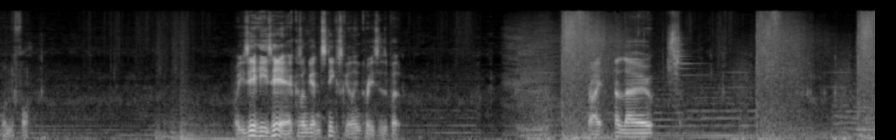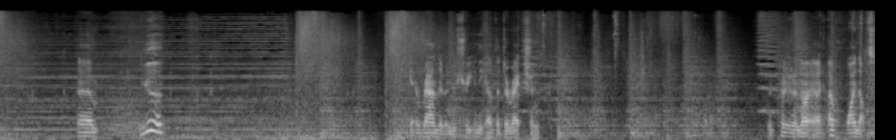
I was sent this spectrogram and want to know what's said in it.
Wonderful. Well, he's here, he's here, because I'm getting sneak skill increases, but... Right, hello. Um, yeah. Get around him and retreat in the other direction. With Predator Night Eye. Oh, why not?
